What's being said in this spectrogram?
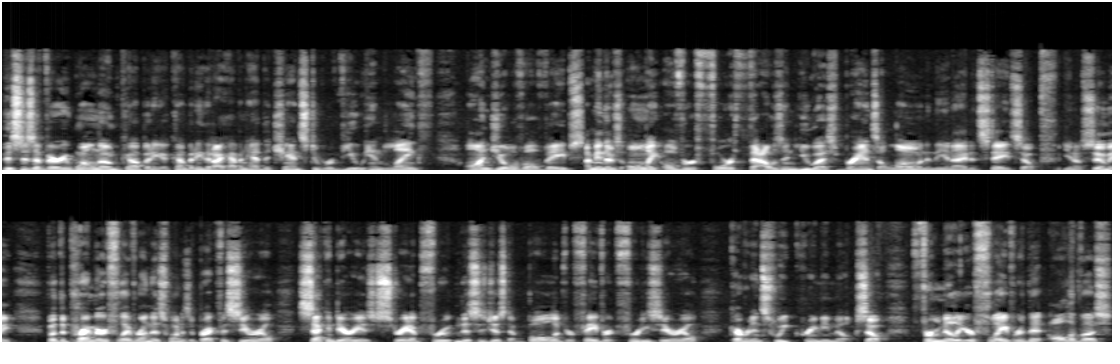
This is a very well-known company, a company that I haven't had the chance to review in length on Joe of All Vapes. I mean, there's only over 4,000 U.S. brands alone in the United States, so, you know, sue me. But the primary flavor on this one is a breakfast cereal. Secondary is straight up fruit, and this is just a bowl of your favorite fruity cereal covered in sweet, creamy milk. So familiar flavor that all of us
